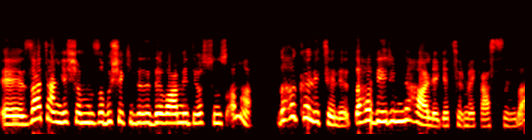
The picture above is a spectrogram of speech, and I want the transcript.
e, zaten yaşamınıza bu şekilde de devam ediyorsunuz ama daha kaliteli, daha verimli hale getirmek aslında.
